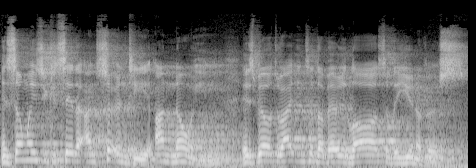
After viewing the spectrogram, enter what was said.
In some ways, you could say that uncertainty, unknowing, is built right into the very laws of the universe.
